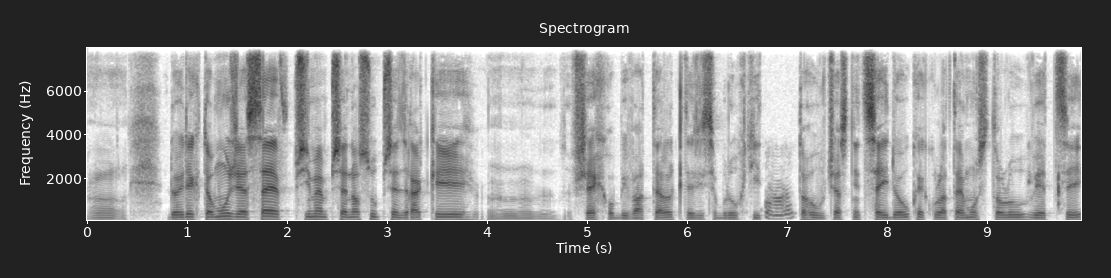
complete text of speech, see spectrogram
mm, dojde k tomu, že se v přímém přenosu před zraky mm, všech obyvatel, kteří se budou chtít mhm. toho účastnit, sejdou ke kulatému stolu věci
